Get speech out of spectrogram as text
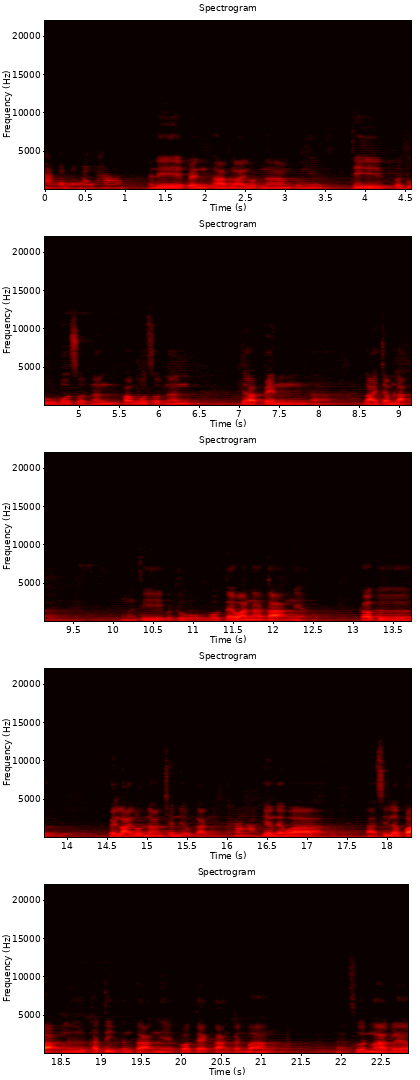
ต่างกันยังไงคะอันนี้เป็นภาพลายรดน้ำตรงนี้ที่ประตูอุโบสถนั้นพระอุโบสถนั้นจะเป็นอ่าลายจำหลักเหมือนที่ประตูอุโบสถแต่ว่าหน้าต่างเนี่ยก็คือเป็นลายรดน้ำเช่นเดียวกันค่ะ เพียงแต่ว่าอ่าศิลปะหรือคติต่างๆเนี่ยก็แตกต่างกันบ้างอ่าส่วนมากแล้ว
